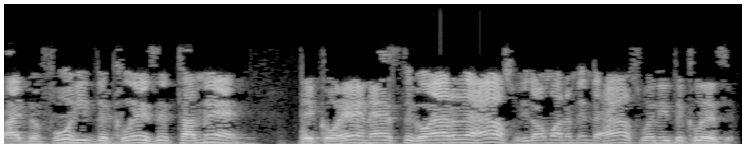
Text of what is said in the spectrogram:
right, before he declares it tameh, the kohen has to go out of the house. We don't want him in the house when he declares it.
